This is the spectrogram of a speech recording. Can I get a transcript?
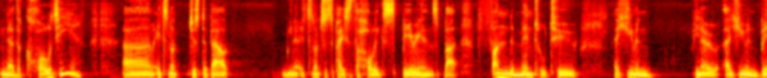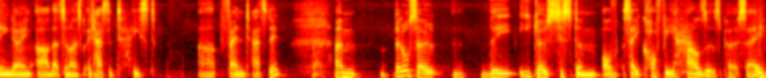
you know the quality, um, it's not just about you know it's not just a pace; it's the whole experience, but fundamental to a human you know a human being going ah that's a nice it has to taste uh, fantastic right. um, but also the ecosystem of, say, coffee houses per se,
